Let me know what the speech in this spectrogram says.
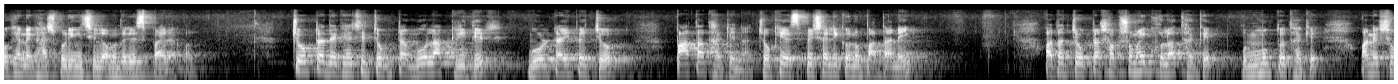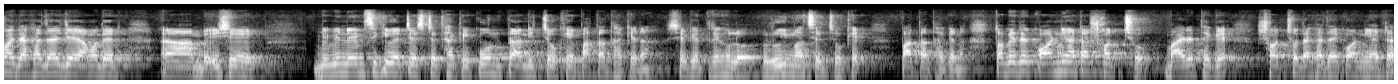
ওখানে ঘাসফড়িং ছিল আমাদের স্পাইরাকল চোখটা দেখেছি চোখটা গোল আকৃতির, গোল টাইপের চোখ। পাতা থাকে না, চোখে স্পেশালি কোনো পাতা নেই। অর্থাৎ চোখটা সবসময় খোলা থাকে, উন্মুক্ত থাকে। অনেক সময় দেখা যায় যে আমাদের এই সে বিভিন্ন এমসিকিউ এর টেস্টে থাকে, কোন প্রাণীর চোখে পাতা থাকে না? সেক্ষেত্রে হলো রুই মাছের চোখে পাতা থাকে না। তবে এদের কর্নিয়াটা স্বচ্ছ, বাইরে থেকে স্বচ্ছ দেখা যায় কর্নিয়াটা।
